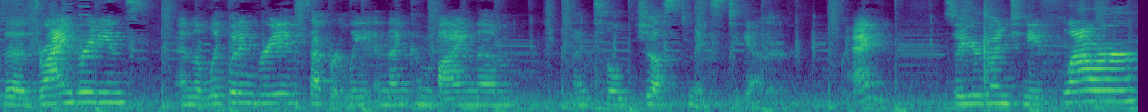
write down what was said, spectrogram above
the dry ingredients and the liquid ingredients separately and then combine them until just mixed together, okay? So you're going to need flour,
